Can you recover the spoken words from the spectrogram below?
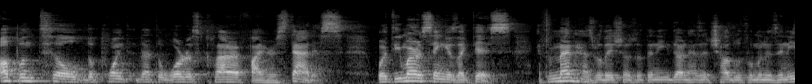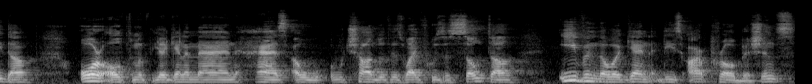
up until the point that the waters clarify her status. What the Gemara is saying is like this: If a man has relations with an ida and has a child with a woman who's an ida, or ultimately again a man has a, child with his wife who's a sota, even though again these are prohibitions,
